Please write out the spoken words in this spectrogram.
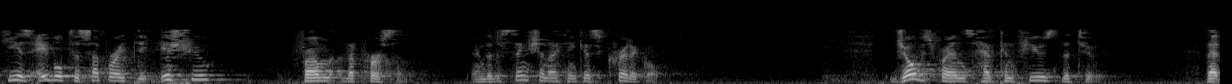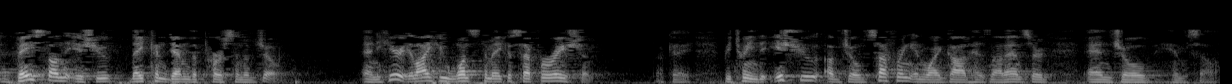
he is able to separate the issue from the person. And the distinction, I think, is critical. Job's friends have confused the two. That based on the issue, they condemn the person of Job. And here Elihu wants to make a separation, okay, between the issue of Job's suffering and why God has not answered and Job himself.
